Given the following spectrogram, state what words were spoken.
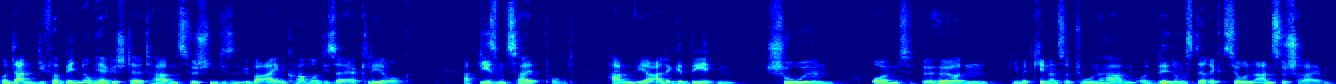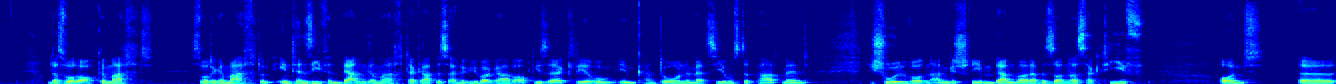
und dann die Verbindung hergestellt haben zwischen diesem Übereinkommen und dieser Erklärung. Ab diesem Zeitpunkt haben wir alle gebeten, Schulen und Behörden, die mit Kindern zu tun haben, und Bildungsdirektionen anzuschreiben. Und das wurde auch gemacht. Es wurde gemacht und intensiv in Bern gemacht. Da gab es eine Übergabe auch dieser Erklärung im Kanton, im Erziehungsdepartement. Die Schulen wurden angeschrieben. Bern war da besonders aktiv. Und äh,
